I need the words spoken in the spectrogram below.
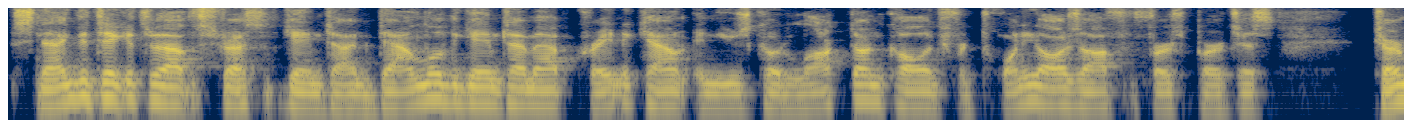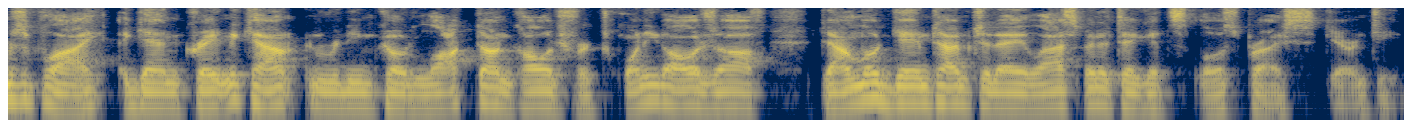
Snag the tickets without the stress of game time. Download the game time app create an account and use code locked on college for $20 off your first purchase Terms apply. Again, create an account and redeem code Locked On College for twenty dollars off. Download Game Time today. Last minute tickets, lowest price guaranteed.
